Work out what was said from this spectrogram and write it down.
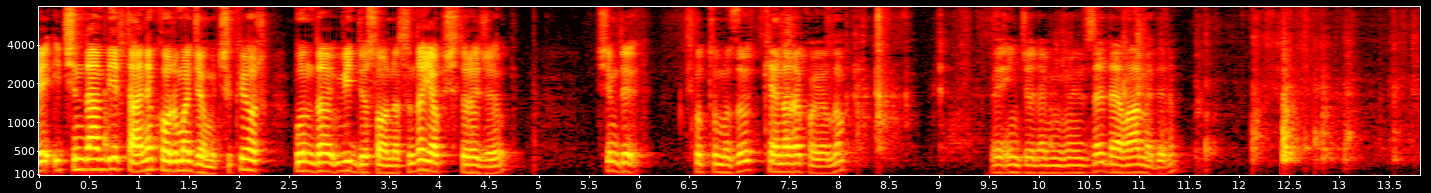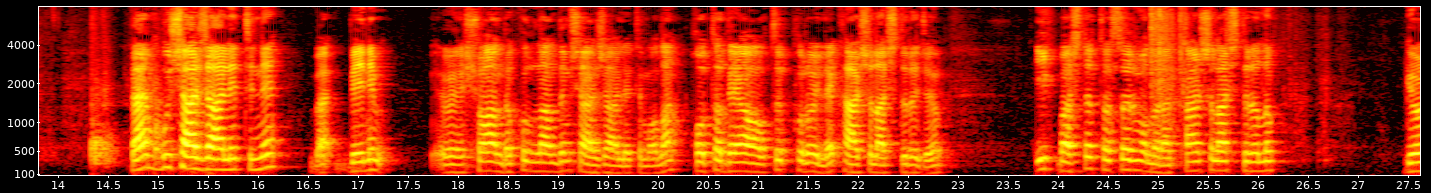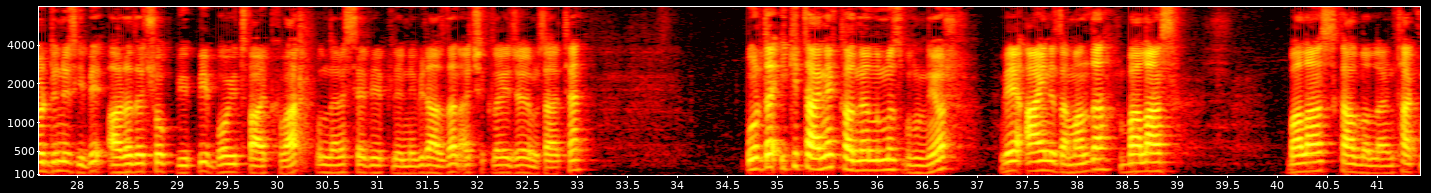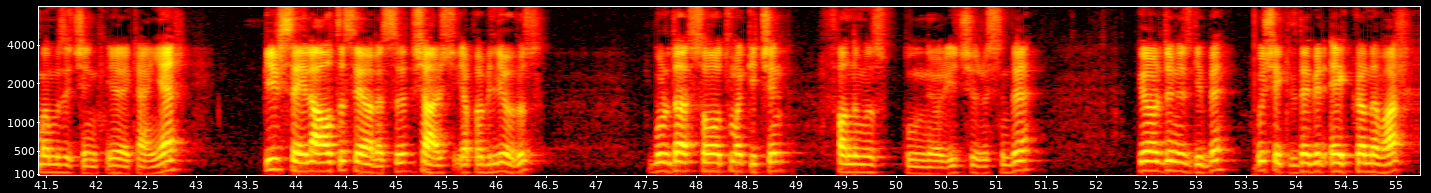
ve içinden bir tane koruma camı çıkıyor. Bunu da video sonrasında yapıştıracağım. Şimdi kutumuzu kenara koyalım. Ve incelememize devam edelim. Ben bu şarj aletini benim e, şu anda kullandığım şarj aletim olan Hota D6 Pro ile karşılaştıracağım. İlk başta tasarım olarak karşılaştıralım. Gördüğünüz gibi arada çok büyük bir boyut farkı var. Bunların sebeplerini birazdan açıklayacağım zaten. Burada iki tane kanalımız bulunuyor. Ve aynı zamanda balans balans kablolarını takmamız için gereken yer. 1S ile 6S arası şarj yapabiliyoruz. Burada soğutmak için fanımız bulunuyor içerisinde. Gördüğünüz gibi bu şekilde bir ekranı var.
